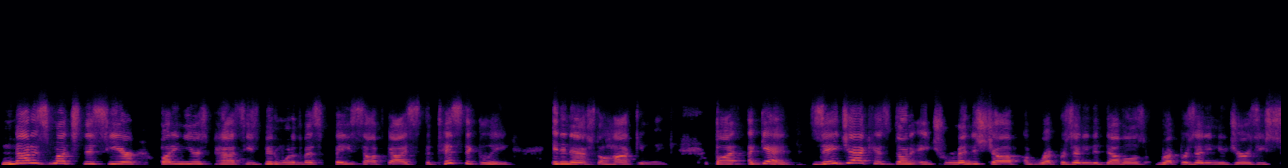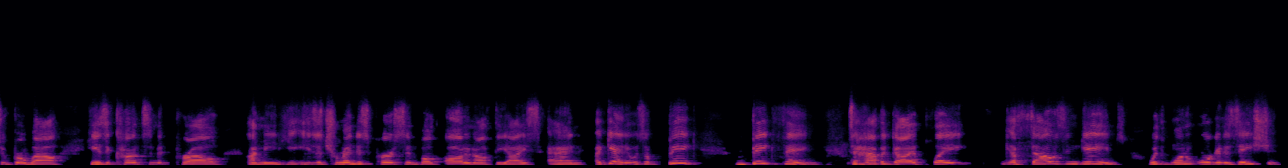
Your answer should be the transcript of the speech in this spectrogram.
Not as much this year, but in years past, he's been one of the best face-off guys statistically in the National Hockey League. But again, Zajac has done a tremendous job of representing the Devils, representing New Jersey super well. He's a consummate pro. I mean, he, he's a tremendous person both on and off the ice. And again, it was a big, big thing to have a guy play a thousand games with one organization.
